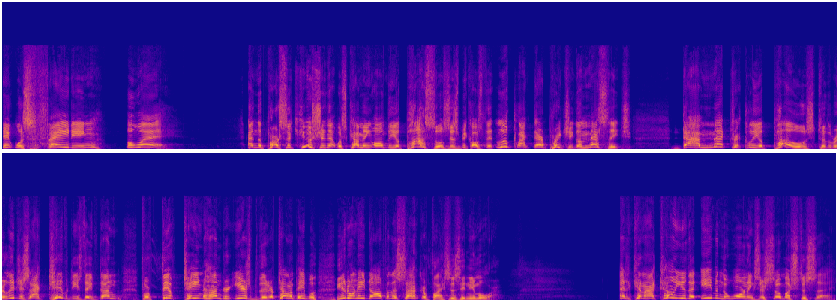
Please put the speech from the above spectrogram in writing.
It was fading away. And the persecution that was coming on the apostles is because it looked like they're preaching a message diametrically opposed to the religious activities they've done for 1500 years but they're telling people you don't need to offer the sacrifices anymore and can i tell you that even the warnings there's so much to say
